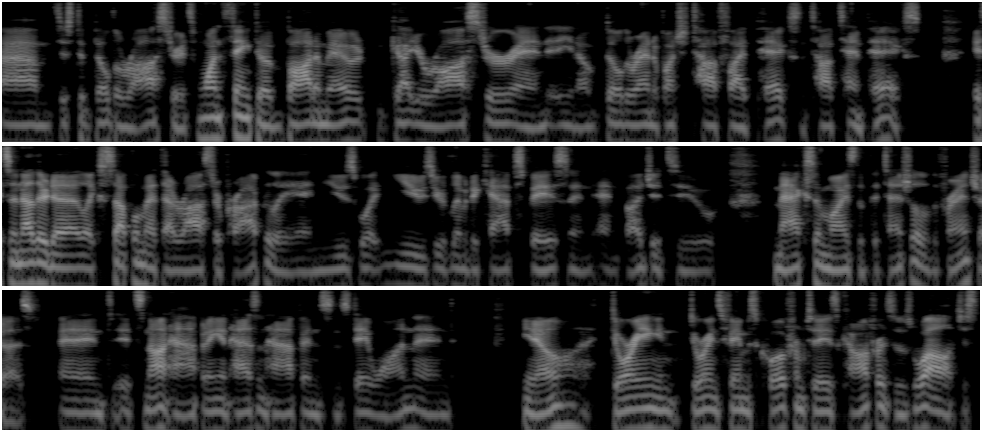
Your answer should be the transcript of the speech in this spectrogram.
um, just to build a roster. It's one thing to bottom out, gut your roster, and you know build around a bunch of top five picks and top ten picks. It's another to like supplement that roster properly and use what use your limited cap space and, and budget to maximize the potential of the franchise. And it's not happening. It hasn't happened since day one. And you know, Dorion Dorion's famous quote from today's conference as well: just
